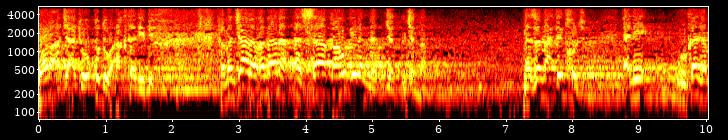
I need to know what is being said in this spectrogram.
وراء جعلته قدوة أقتدي به. فمن جعله أمامه ساقه إلى الجنة. ما زال ما حتى يدخل الجنة. يعني وكان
